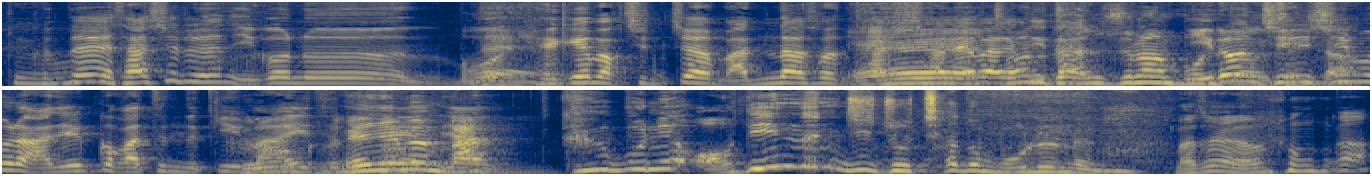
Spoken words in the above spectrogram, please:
그래요? 근데 사실은 이거는 뭐 네. 되게 막 진짜 만나서 다시 예, 잘해봐야 전 단순한 본전 이런 생각. 진심은 아닐 것 같은 느낌이 많이 들어요. 왜냐면 그냥 막 그분이 어디 있는지조차도 모르는 맞아요. 그런가?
